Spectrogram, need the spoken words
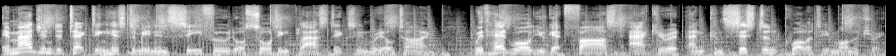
imagine detecting histamine in seafood or sorting plastics in real time. With Headwall, you get fast, accurate, and consistent quality monitoring.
